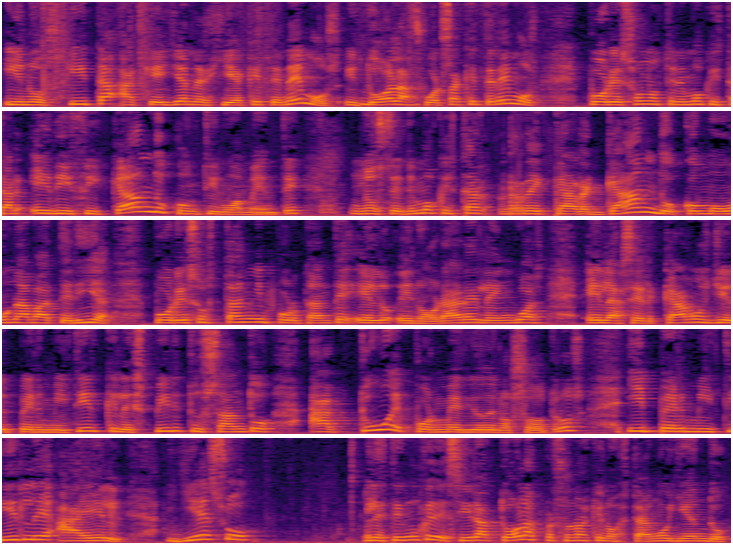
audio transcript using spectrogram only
y nos quita aquella energía que tenemos y toda la fuerza que tenemos. Por eso nos tenemos que estar edificando continuamente, nos tenemos que estar recargando como una batería. Por eso es tan importante el, en orar en lenguas, el acercarnos y el permitir que el Espíritu Santo actúe por medio de nosotros y permitirle a Él. Y eso les tengo que decir a todas las personas que nos están oyendo,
